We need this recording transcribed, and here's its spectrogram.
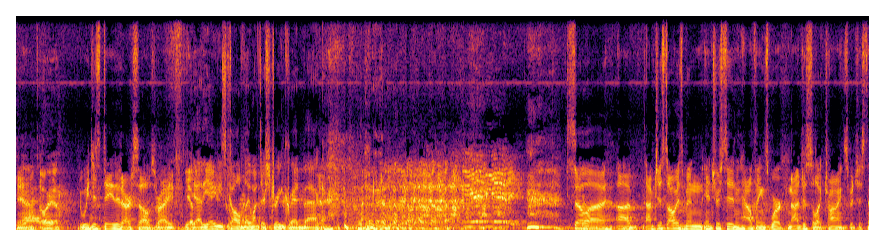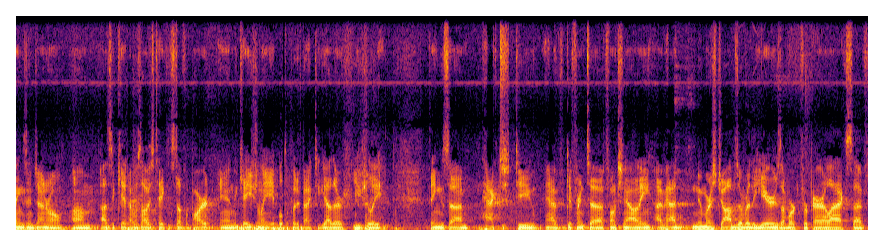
Yeah. Oh, yeah. We just dated ourselves, right? Yeah, the 80s called, they want their street cred back. So uh, uh, I've just always been interested in how things work, not just electronics, but just things in general. Um, as a kid, I was always taking stuff apart and occasionally able to put it back together. Usually, things um, hacked to have different uh, functionality. I've had numerous jobs over the years. I've worked for Parallax. I've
